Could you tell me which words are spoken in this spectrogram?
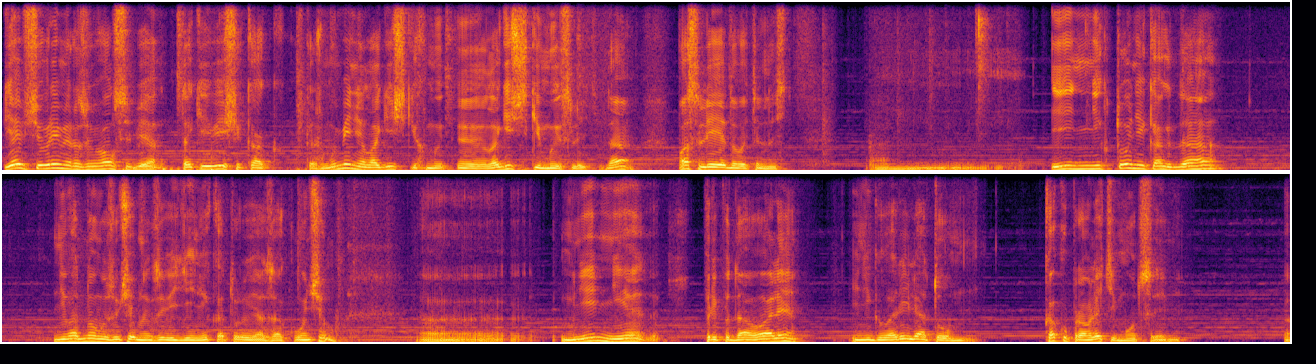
я все время развивал в себе такие вещи, как, скажем, умение логических, мы, э, логически мыслить, да, последовательность. И никто никогда ни в одном из учебных заведений, которые я закончил, э, мне не преподавали и не говорили о том, как управлять эмоциями, э,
